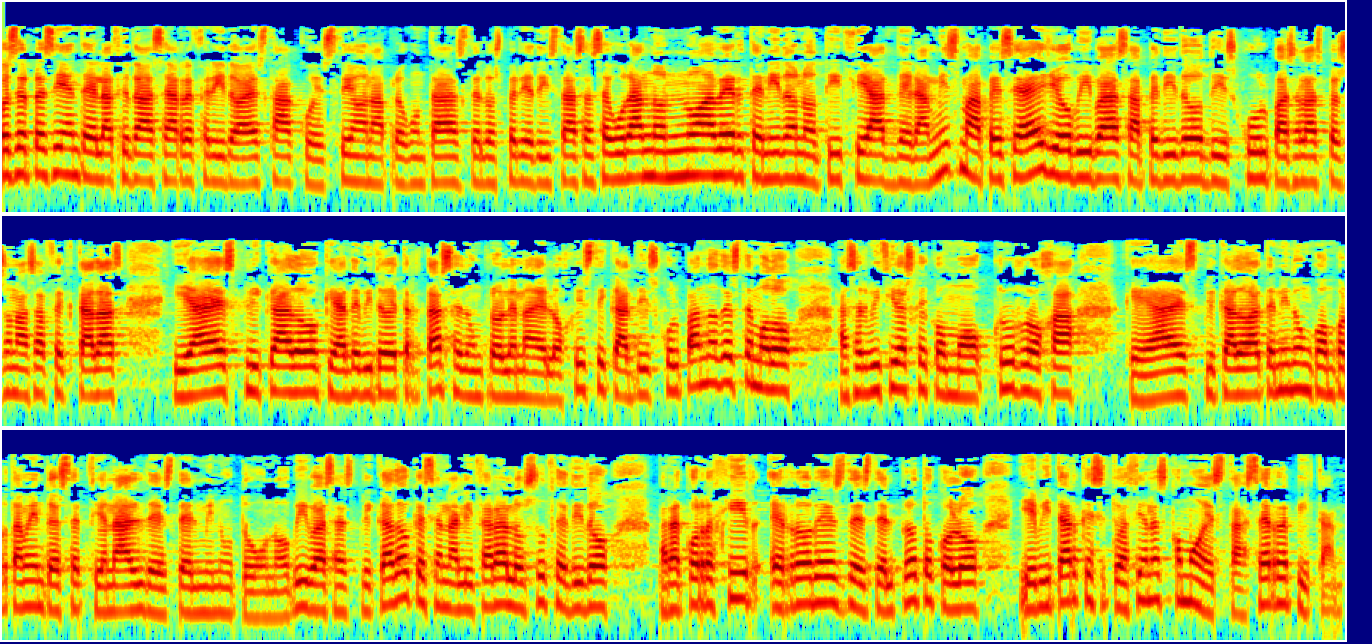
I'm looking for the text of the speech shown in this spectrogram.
Pues el presidente de la ciudad se ha referido a esta cuestión a preguntas de los periodistas, asegurando no haber tenido noticia de la misma. Pese a ello, Vivas ha pedido disculpas a las personas afectadas y ha explicado que ha debido de tratarse de un problema de logística, disculpando de este modo a servicios que, como Cruz Roja, que ha explicado, ha tenido un comportamiento excepcional desde el minuto uno. Vivas ha explicado que se analizará lo sucedido para corregir errores desde el protocolo y evitar que situaciones como esta se repitan.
